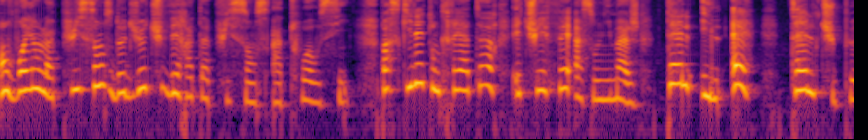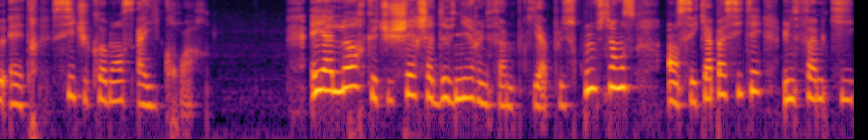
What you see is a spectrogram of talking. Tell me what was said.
En voyant la puissance de Dieu, tu verras ta puissance à toi aussi. Parce qu'il est ton créateur et tu es fait à son image. Tel il est, tel tu peux être si tu commences à y croire. Et alors que tu cherches à devenir une femme qui a plus confiance en ses capacités, une femme qui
